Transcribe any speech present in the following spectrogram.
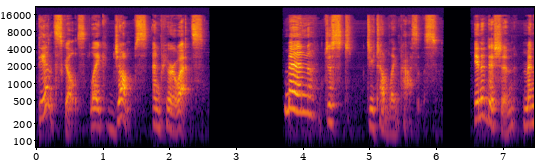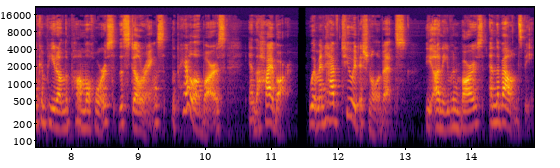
dance skills like jumps and pirouettes. Men just do tumbling passes. In addition, men compete on the pommel horse, the still rings, the parallel bars, and the high bar. Women have two additional events the uneven bars and the balance beam.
